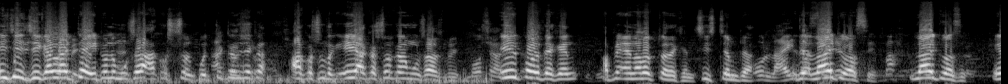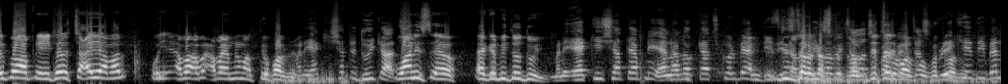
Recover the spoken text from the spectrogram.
এই যে যে কালার লাইটটা এটা হলো মশার আকর্ষণ। প্রত্যেকটা যে একটা আকর্ষণ থাকে। এই আকর্ষণ কারণে মশা আসবে। এরপর দেখেন আপনি অ্যানালগটা দেখেন সিস্টেমটা লাইটও আছে। লাইটও আছে। এরপর আপনি এটার চাই আবার ওই আবার এমনি মারতেও পারবেন। মানে একই সাথে দুই কাজ? ওয়ান ইস একের ভিতরে দুই। মানে একই সাথে আপনি অ্যানালগ কাজ করবে এন্ড ডিজিটাল কাজ করতে পারবেন, যেটা পারবেন, রেখে দিবেন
